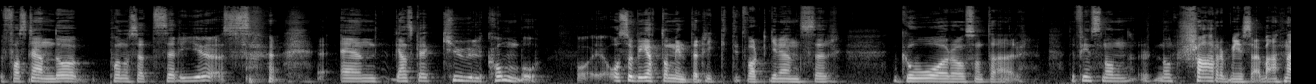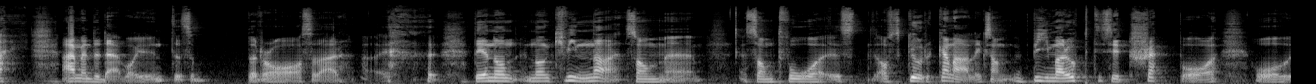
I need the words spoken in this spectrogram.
fast ändå på något sätt seriös. En ganska kul kombo. Och, och så vet de inte riktigt vart gränser går och sånt där. Det finns någon, någon charm i så här, bara, nej, nej men det där var ju inte så bra sådär. Det är någon, någon kvinna som, eh, som två av skurkarna liksom beamar upp till sitt skepp och, och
